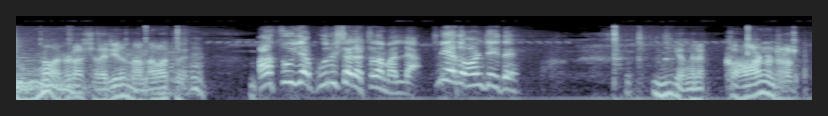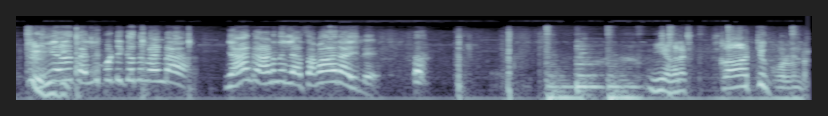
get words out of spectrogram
ചുമ്മാ അല്ലടാ ശരീരം നന്നാവാത്ത അസൂയ പുരുഷ ലക്ഷണമല്ല. നീ അത് ഓൺ ചെയ്തേ. നീ അങ്ങനെ കാണണ്ട. നീ അത് തല്ലിപ്പൊട്ടിക്കൊന്നും വേണ്ട. ഞാൻ കാണുന്നില്ല സമാധാനായില്ലേ? നീ അങ്ങനെ കാറ്റ് കൊള്ളണ്ട.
